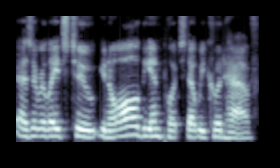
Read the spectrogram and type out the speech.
as it relates to you know all the inputs that we could have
